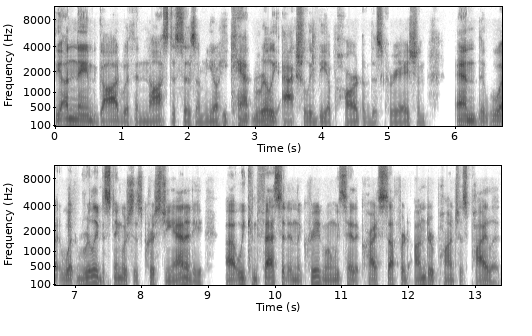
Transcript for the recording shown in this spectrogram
the unnamed God within Gnosticism. You know, he can't really actually be a part of this creation. And what what really distinguishes Christianity, uh, we confess it in the creed when we say that Christ suffered under Pontius Pilate.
